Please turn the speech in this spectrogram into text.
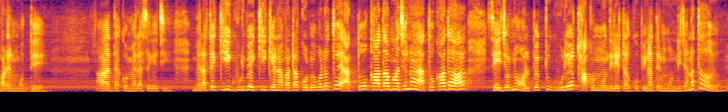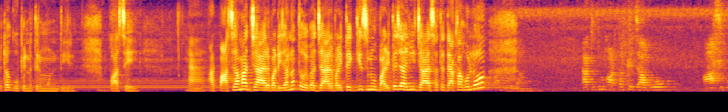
ঘরের মধ্যে। আর দেখো, মেলা এসে গেছি। মেলাতে কি ঘুরবে, কি কেনাকাটা করবে বলো তো? এত কাদা মাঝে না, এত কাদা। সেই জন্য অল্প একটু ঘুরে ঠাকুর মন্দির, এটা গোপীনাথের মন্দির, জানো তো? এটা গোপীনাথের মন্দির, পাশেই। হ্যাঁ আর পাশে আমার জায়ের বাড়ি, জানো তো? এবার জায়ের বাড়িতে গিয়েছিল বাড়িতে যাইনি জায়ের সাথে দেখা হলো। এত দূর হাঁটতে যাব, আসব,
